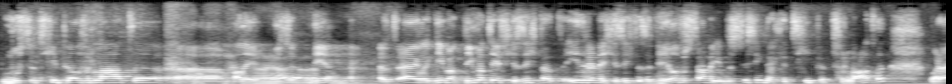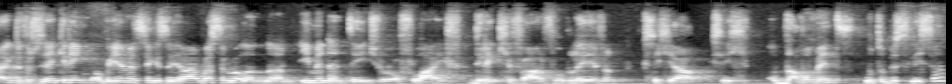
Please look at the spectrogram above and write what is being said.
moest het schip wel verlaten. Uh, allee, ja, ja, ja. Het, nee, het eigenlijk niet, want niemand heeft gezegd dat. Iedereen heeft gezegd dat het is een heel verstandige beslissing dat je het schip hebt verlaten. Maar eigenlijk de verzekering, op een gegeven moment zeggen ze: ja, was er wel een, een imminent danger of life, direct gevaar voor leven. Ik zeg ja, ik zeg op dat moment moeten beslissen.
